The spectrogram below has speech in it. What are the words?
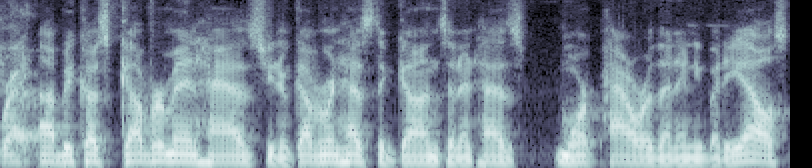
Right. uh, because government has, you know, government has the guns and it has more power than anybody else.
